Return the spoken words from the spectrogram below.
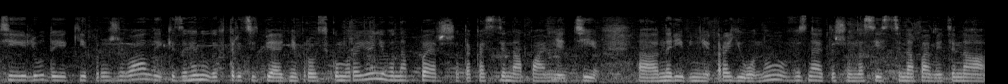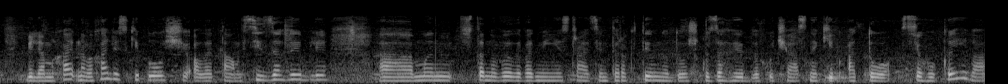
ті люди, які проживали, які загинули в 35 в Дніпровському районі. Вона перша така стіна пам'яті на рівні району. Ви знаєте, що у нас є стіна пам'яті на біля Миха... на Михайлівській площі, але там всі загиблі. Ми встановили в адміністрації інтерактивну дошку загиблих учасників АТО всього Києва.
